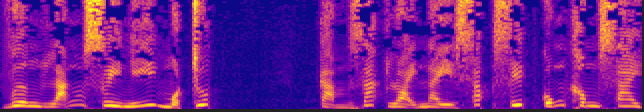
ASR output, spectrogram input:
vương lãng suy nghĩ một chút, cảm giác loại này sắp xếp cũng không sai.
